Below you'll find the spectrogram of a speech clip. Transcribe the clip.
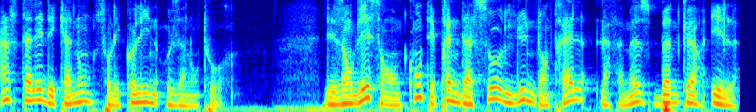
installer des canons sur les collines aux alentours. Les Anglais s'en rendent compte et prennent d'assaut l'une d'entre elles, la fameuse Bunker Hill.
